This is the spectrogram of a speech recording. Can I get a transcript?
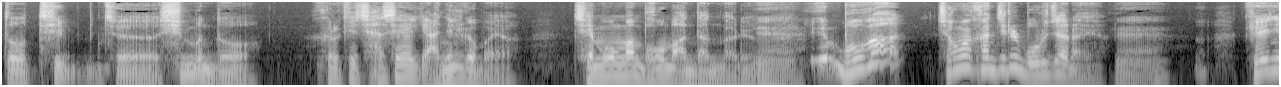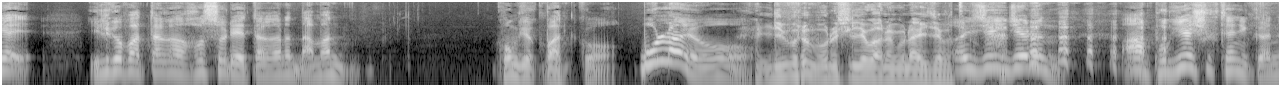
또 티, 저 신문도 그렇게 자세하게 안 읽어봐요. 제목만 보고 만단 말이에요. 예. 이게 뭐가 정확한지를 모르잖아요. 예. 괜히 읽어봤다가 헛소리 했다가는 나만 공격받고 몰라요. 일부러 모르시려고 하는구나 이제부터. 아, 이제 이제는 아 보기가 싫다니까요.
